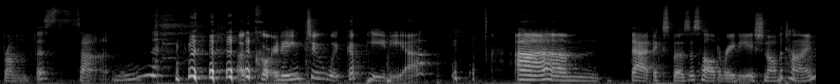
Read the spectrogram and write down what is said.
from the sun, according to Wikipedia. Um, that expose us all to radiation all the time.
